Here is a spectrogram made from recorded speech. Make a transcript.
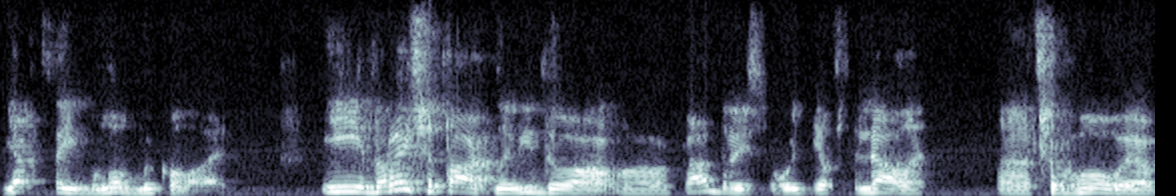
як це і було в Миколаєві. І, до речі, так, на відео е, кадри сьогодні обстріляли е, черговий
